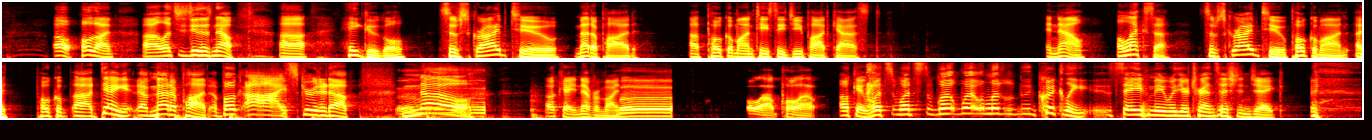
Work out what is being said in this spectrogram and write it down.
Oh, hold on. Uh, let's just do this now. Uh, hey Google, subscribe to Metapod, a Pokemon TCG podcast. And now, Alexa, subscribe to Pokemon, a Pokemon. Uh, dang it, a Metapod, a Poke. Ah, I screwed it up. No. Okay, never mind. Pull out, pull out. Okay, what's what's what what? Let, quickly save me with your transition, Jake.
